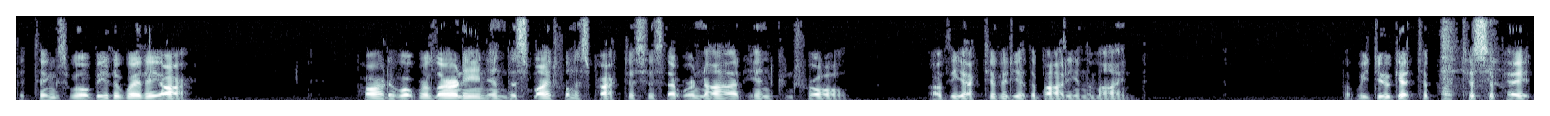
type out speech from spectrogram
But things will be the way they are. Part of what we're learning in this mindfulness practice is that we're not in control of the activity of the body and the mind. But we do get to participate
